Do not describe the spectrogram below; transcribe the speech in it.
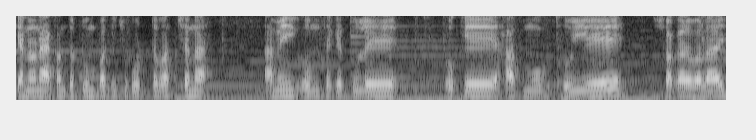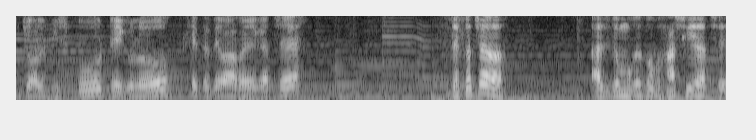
কেননা এখন তো টুম্পা কিছু করতে পারছে না। আমি ঘুম থেকে তুলে ওকে হাত মুখ ধুইয়ে সকালবেলায় জল, বিস্কুট এগুলো খেতে দেওয়া হয়ে গেছে। দেখেছ? আজকে মুখে খুব হাসি আছে।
